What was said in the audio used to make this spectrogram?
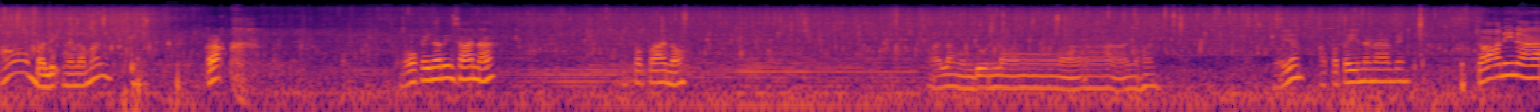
oh balik na naman crack okay na rin sana ito pa no alang yun doon lang ang uh, anuhan so ayan papatayin na natin tsaka kanina na,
